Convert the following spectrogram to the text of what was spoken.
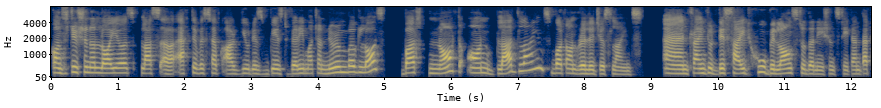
constitutional lawyers plus uh, activists have argued is based very much on Nuremberg laws, but not on bloodlines, but on religious lines and trying to decide who belongs to the nation state. And that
